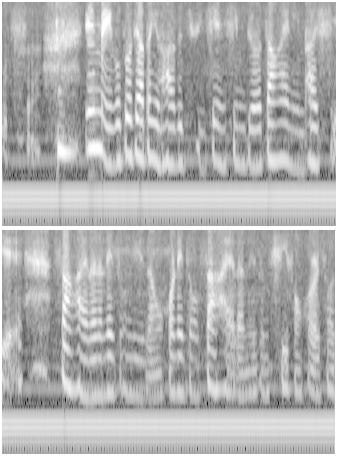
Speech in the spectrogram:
如此。因为每个作家都有他的局限性，比如张爱玲，她写上海的那种女人，或那种上海的那种气氛，或者说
